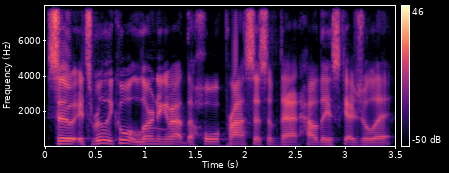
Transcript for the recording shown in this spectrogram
So it's really cool learning about the whole process of that, how they schedule it.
